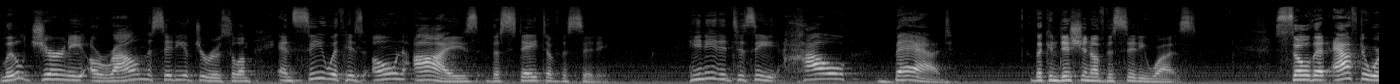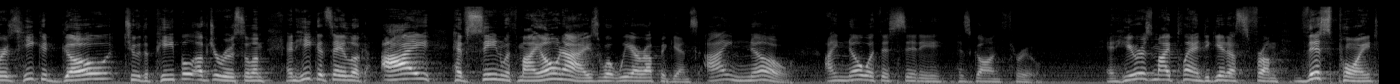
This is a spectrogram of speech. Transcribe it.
little journey around the city of Jerusalem and see with his own eyes the state of the city. He needed to see how bad the condition of the city was so that afterwards he could go to the people of Jerusalem and he could say, Look, I have seen with my own eyes what we are up against. I know, I know what this city has gone through. And here is my plan to get us from this point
